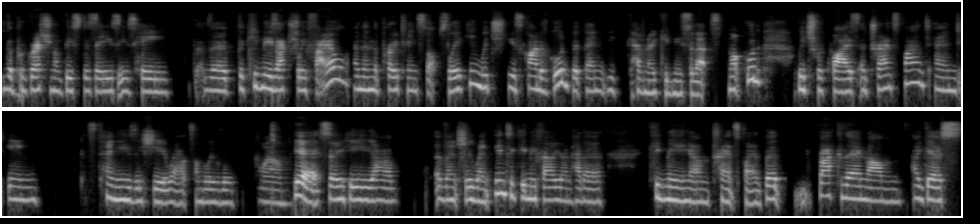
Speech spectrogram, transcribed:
the progression of this disease is he the the kidneys actually fail and then the protein stops leaking which is kind of good but then you have no kidneys so that's not good which requires a transplant and in it's 10 years this year wow it's unbelievable Wow. Yeah. So he uh, eventually went into kidney failure and had a kidney um, transplant. But back then, um, I guess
